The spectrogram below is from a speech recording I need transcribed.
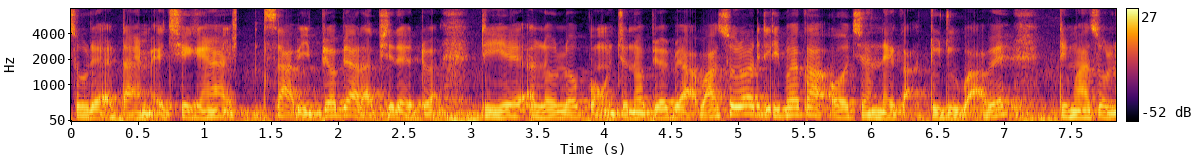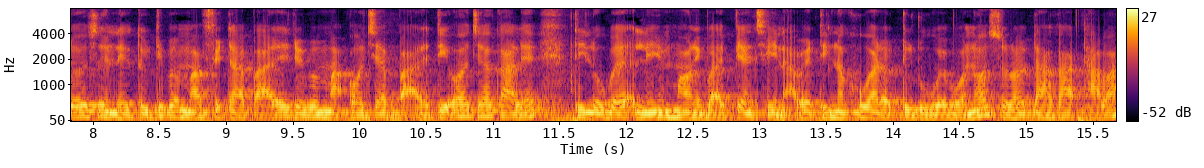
ဆိုတဲ့အတိုင်းပဲအခြေခံက စပြီးပြောပြတာဖြစ်တဲ့အတွက်ဒီရဲ့အလုံးလုံးပုံကိုကျွန်တော်ပြောပြပါဆိုတော့ဒီဘက်က origin နဲ့ကအတူတူပါပဲဒီမှာဆိုလို့ရှိရင်လေသူဒီဘက်မှာ filter ပါတယ်ဒီဘက်မှာ object ပါတယ်ဒီ object ကလည်းဒီလိုပဲအလင်းမှောင်တွေပါပြန်ချိန်တာပဲဒီနှစ်ခုကတော့အတူတူပဲပေါ့နော်ဆိုတော့ဒါကထားပါ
